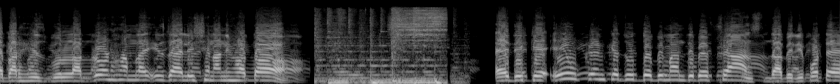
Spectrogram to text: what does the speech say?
এবার হিজবুল্লাহ ড্রোন হামলায় ইসরায়েলি সেনা নিহত। এদিকে ইউক্রেনকে যুদ্ধ বিমান দিবে ফ্রান্স, দাবি রিপোর্টে।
